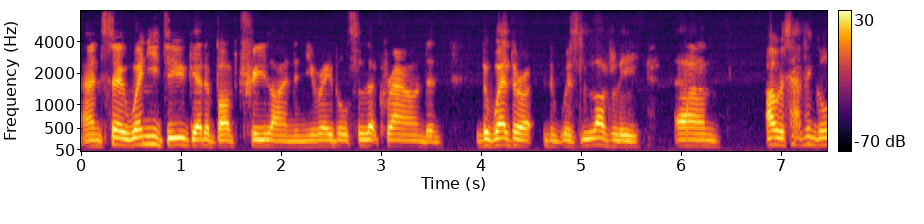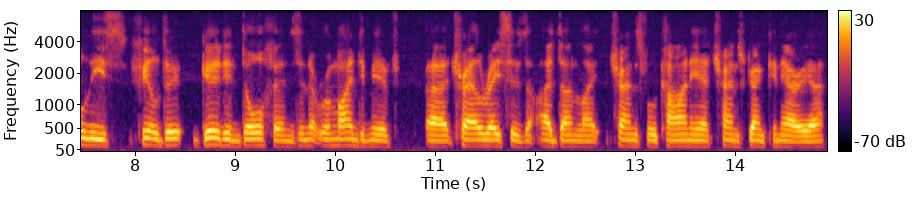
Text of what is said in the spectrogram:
And so when you do get above tree line and you're able to look around and the weather was lovely, um, I was having all these feel do- good endorphins, and it reminded me of uh, trail races that I'd done like Transvulcania, Transgrancanaria,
